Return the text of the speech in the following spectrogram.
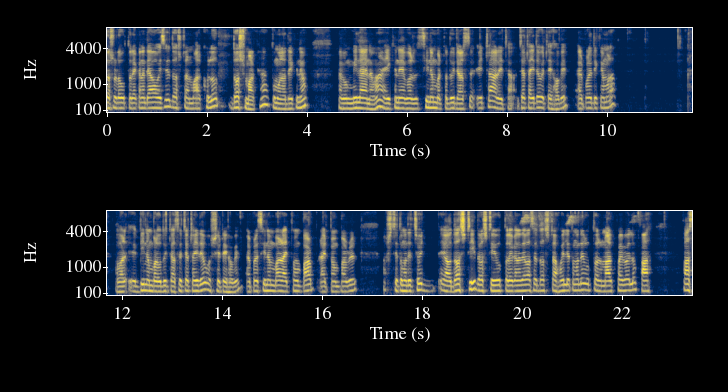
দশটা উত্তর এখানে দেওয়া হয়েছে, দশটার মার্ক হলো দশ মার্ক হ্যাঁ? তোমরা দেখে নাও। এবং মিলায় নাও হ্যাঁ এখানে এবার সি নাম্বারটা দুইটা আসছে, এটা আর এটা, যেটাই দেও এটাই হবে। এরপরে দেখি আমরা আবার বি নাম্বারও দুইটা আছে, যেটাই দেবো সেটাই হবে। এরপরে C number right form verb right form পার্বের আসছে তোমাদের চৈ দশটি দশটি উত্তর এখানে দেওয়া আছে। দশটা হইলে তোমাদের উত্তর মার্ক হলো পা- পাঁচ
